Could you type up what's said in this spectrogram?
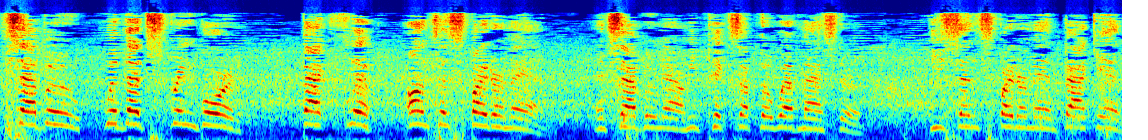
Sabu with that springboard backflip onto Spider-Man. And Sabu now, he picks up the Webmaster. He sends Spider-Man back in.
